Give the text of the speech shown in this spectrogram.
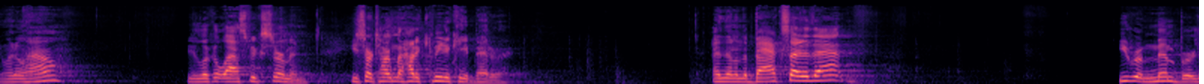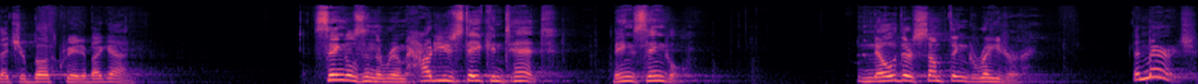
You want to know how? You look at last week's sermon. You start talking about how to communicate better. And then on the backside of that, you remember that you're both created by God. Singles in the room, how do you stay content being single? Know there's something greater than marriage.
